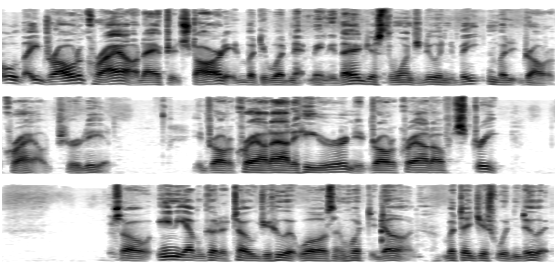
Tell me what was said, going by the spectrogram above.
Oh, they drawed a crowd after it started, but there wasn't that many there. Just the ones doing the beating, but it drawed a crowd. Sure did. It drawed a crowd out of here, and it drawed a crowd off the street. So any of them could have told you who it was and what they done, but they just wouldn't do it.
